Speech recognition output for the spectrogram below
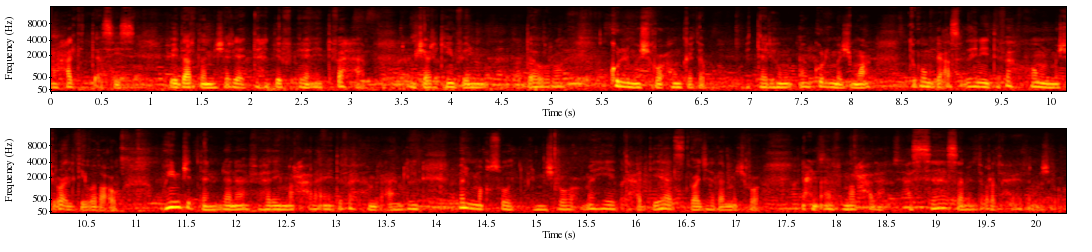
مرحلة التأسيس. في إدارة المشاريع تهدف إلى أن يتفهم المشاركين في الدورة كل مشروع هم كتبوه. بالتالي هم الآن كل مجموعة تقوم بعصر ذهني تفهم المشروع الذي وضعوه. مهم جدا لنا في هذه المرحلة أن يتفهم العاملين ما المقصود بالمشروع. ما هي التحديات تواجه هذا المشروع؟ نحن الآن في مرحلة حساسة من دورة حياة المشروع.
